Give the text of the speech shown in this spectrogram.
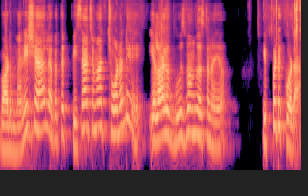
వాడు మనిషా లేకపోతే పిశాచమా? చూడండి ఎలాగ గూస్ బంప్స్ వస్తున్నాయో. ఇప్పటికి కూడా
